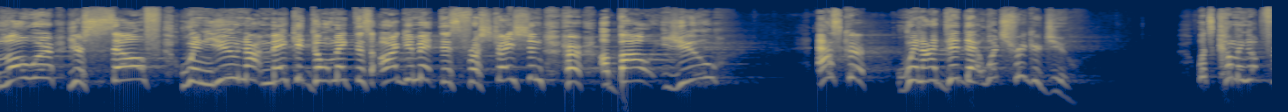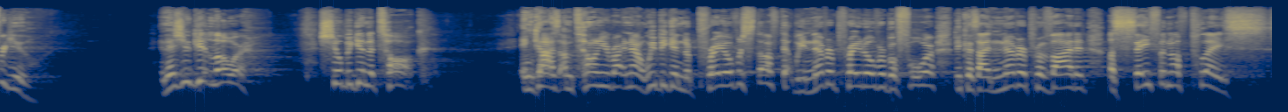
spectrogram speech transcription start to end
lower yourself, when you not make it, don't make this argument, this frustration, her about you. Ask her, when I did that, what triggered you? What's coming up for you? And as you get lower, she'll begin to talk. And guys, I'm telling you right now, we begin to pray over stuff that we never prayed over before because I never provided a safe enough place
